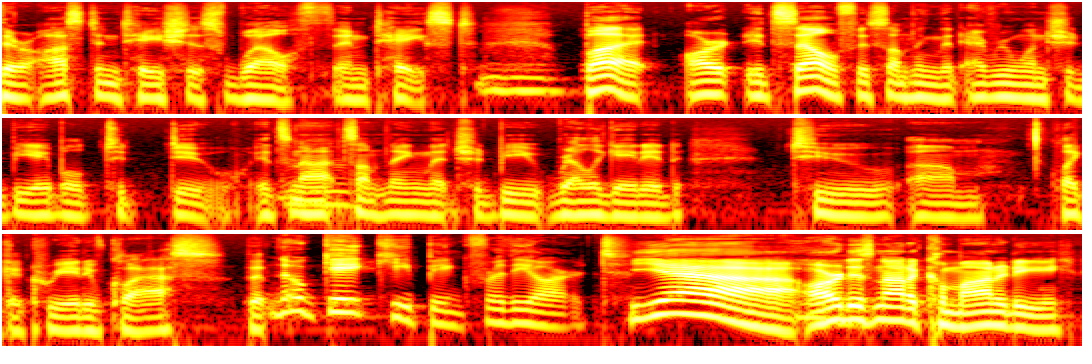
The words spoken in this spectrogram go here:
their ostentatious wealth and taste. But art itself is something that everyone should be able to do. It's not something that should be relegated to um, like a creative class. That No gatekeeping for the art. yeah, art is not a commodity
